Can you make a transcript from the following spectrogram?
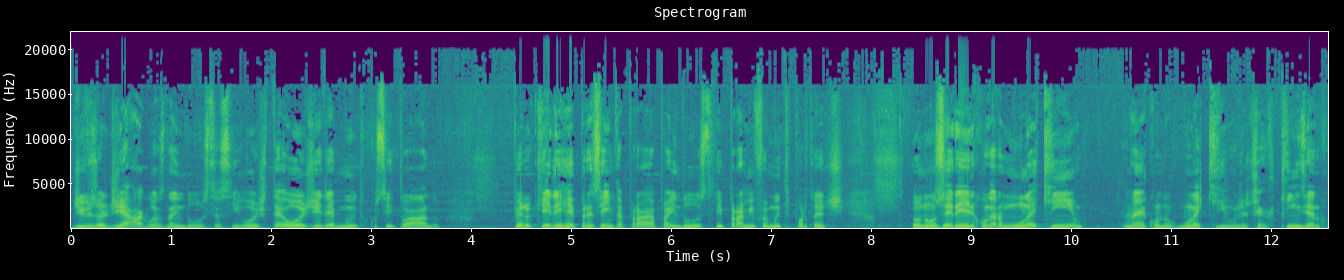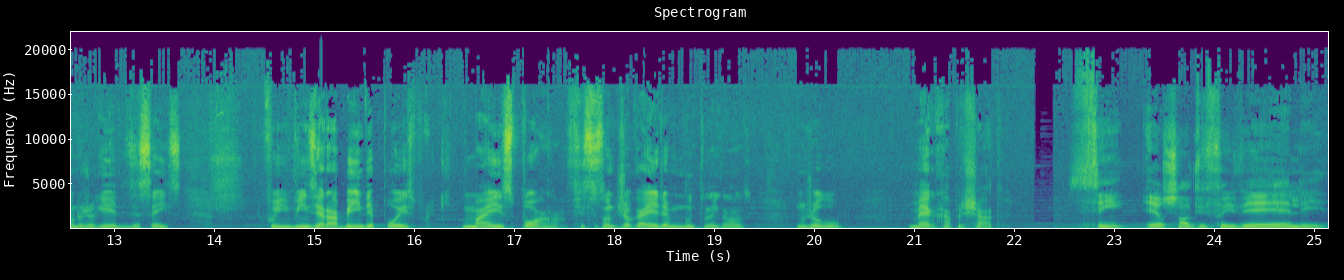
divisor de águas na indústria. Assim. Hoje, até hoje ele é muito conceituado pelo que ele representa para a indústria e para mim foi muito importante. Eu não zerei ele quando era molequinho, né? Quando molequinho, eu já tinha 15 anos quando eu joguei ele, 16. Fui vim zerar bem depois, mas porra, a sensação de jogar ele é muito legal. Um jogo mega caprichado. Sim, eu só vi, fui ver ele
